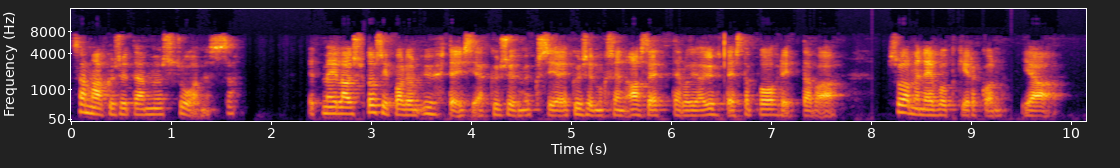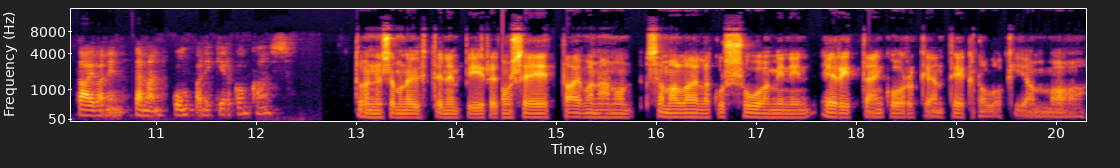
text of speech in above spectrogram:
Samaa kysytään myös Suomessa. Että meillä olisi tosi paljon yhteisiä kysymyksiä ja kysymyksen asetteluja, yhteistä pohdittavaa Suomen evutkirkon ja Taivanin tämän kumppanikirkon kanssa. Toinen semmoinen yhteinen piirre on se, että Taivanhan on samalla lailla kuin Suomi, niin erittäin korkean teknologian maa.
